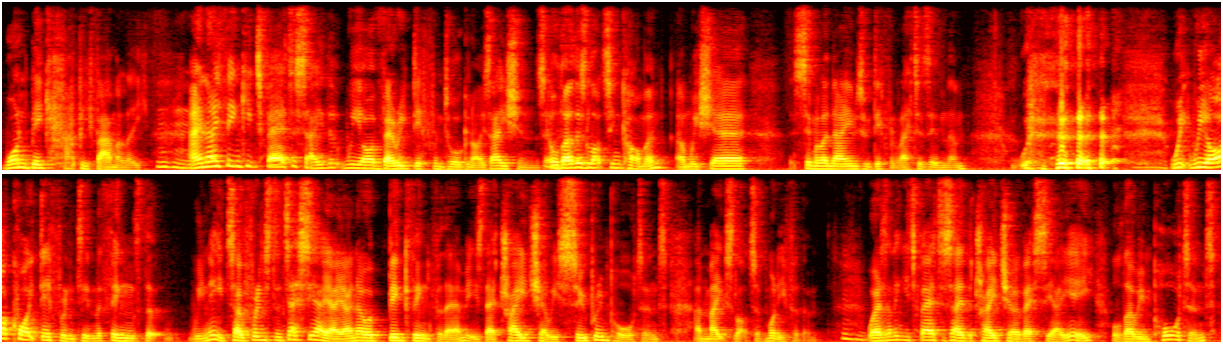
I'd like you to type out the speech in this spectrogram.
one big happy family. Mm-hmm. And I think it's fair to say that we are very different organisations, mm-hmm. although there's lots in common, and we share similar names with different letters in them. we, we are quite different in the things that we need. So, for instance, SCAA, I know a big thing for them is their trade show is super important and makes lots of money for them. Mm-hmm. Whereas I think it's fair to say the trade show of SCAE, although important,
